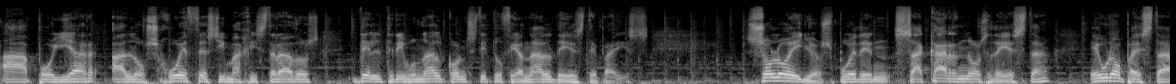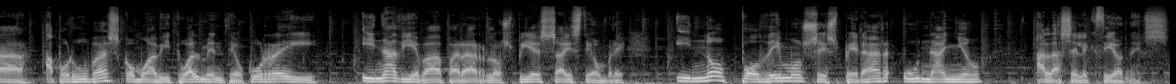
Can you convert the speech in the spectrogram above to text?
a apoyar a los jueces y magistrados del Tribunal Constitucional de este país. Solo ellos pueden sacarnos de esta. Europa está a por uvas, como habitualmente ocurre, y, y nadie va a parar los pies a este hombre. Y no podemos esperar un año a las elecciones.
